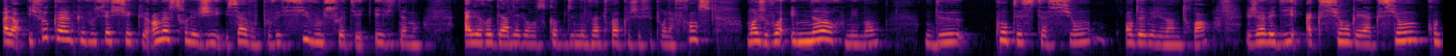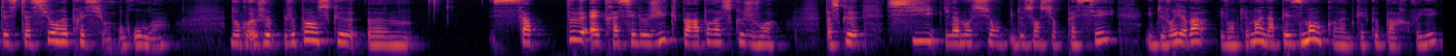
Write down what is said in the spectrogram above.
alors, il faut quand même que vous sachiez qu'en astrologie, ça, vous pouvez, si vous le souhaitez, évidemment, aller regarder l'horoscope 2023 que j'ai fait pour la France. Moi, je vois énormément de contestations en 2023. J'avais dit action, réaction, contestation, répression, en gros. Hein. Donc, je, je, pense que euh, ça peut être assez logique par rapport à ce que je vois. Parce que si la motion de censure passait, il devrait y avoir éventuellement un apaisement quand même quelque part, vous voyez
